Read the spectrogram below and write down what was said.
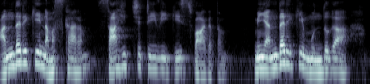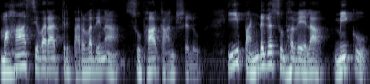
అందరికీ నమస్కారం. సాహిత్య టీవీకి స్వాగతం. మీ అందరికీ ముందుగా మహాశివరాత్రి పర్వదిన శుభాకాంక్షలు. ఈ పండుగ శుభవేళ మీకు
